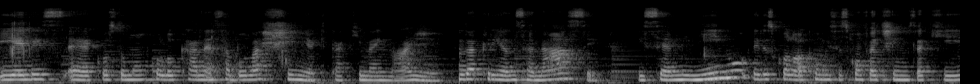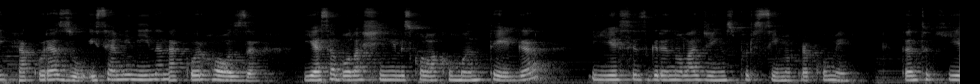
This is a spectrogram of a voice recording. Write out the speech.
E eles é, costumam colocar nessa bolachinha que tá aqui na imagem. Quando a criança nasce, e se é menino, eles colocam esses confetinhos aqui na cor azul. E se é menina, na cor rosa. E essa bolachinha eles colocam manteiga e esses granuladinhos por cima para comer. Tanto que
